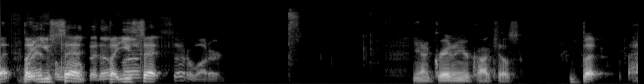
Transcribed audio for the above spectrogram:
But but you said bit of, but you uh, said soda water. Yeah, great on your cocktails. But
